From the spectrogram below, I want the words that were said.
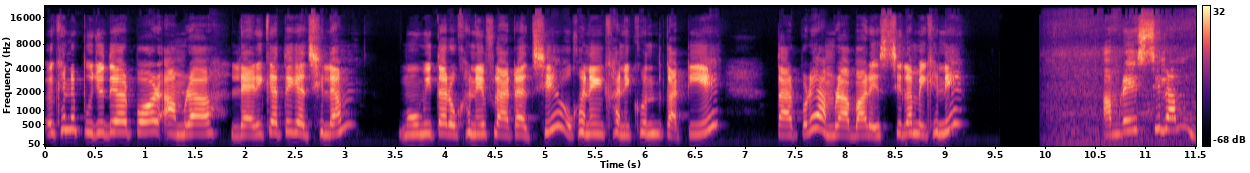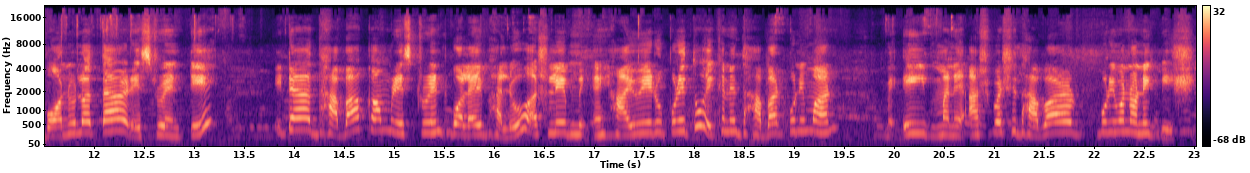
ওখানে পুজো দেওয়ার পর আমরা ল্যারিকাতে গেছিলাম। মৌমিতার ওখানে ফ্ল্যাট আছে, ওখানে খানিক্ষণ কাটিয়ে তারপরে আমরা আবার এসছিলাম এখানে। আমরা এসছিলাম বনলতা রেস্টুরেন্টে এটা ধাবা কাম রেস্টুরেন্ট বলাই ভালো। আসলে হাইওয়ের উপরে তো এখানে ধাবার পরিমাণ এই মানে আশপাশে ধাবার পরিমাণ অনেক বেশি।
